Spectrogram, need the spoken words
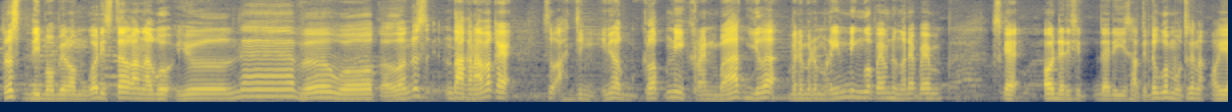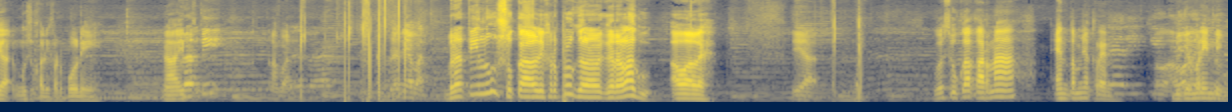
Terus di mobil om gue di setel kan lagu You'll Never Walk Alone. Terus entah kenapa kayak, so anjing ini lagu klub nih keren banget gila. Bener-bener merinding gue PM dengernya PM. Terus kayak, oh dari dari saat itu gue memutuskan, oh iya gue suka Liverpool nih. Nah Berarti itu apa? Berarti apa? berarti lu suka Liverpool gara-gara lagu awalnya? Iya. Gue suka karena anthemnya keren. Bikin merinding.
